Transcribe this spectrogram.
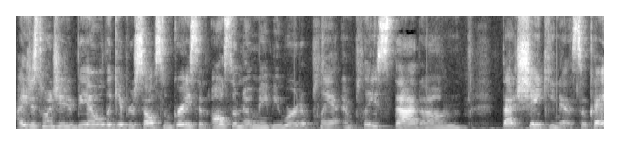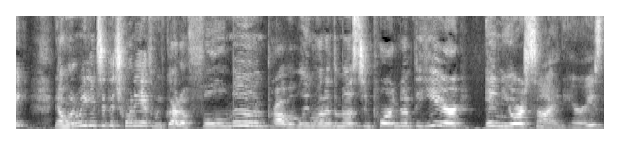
I just want you to be able to give yourself some grace and also know maybe where to plant and place that um, that shakiness, okay? Now, when we get to the 20th, we've got a full moon, probably one of the most important of the year, in your sign, Aries.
